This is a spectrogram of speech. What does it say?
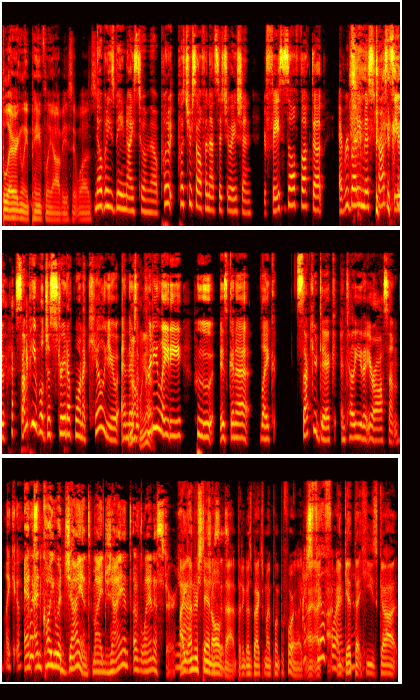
blaringly, painfully obvious it was. Nobody's being nice to him though. Put put yourself in that situation. Your face is all fucked up. Everybody mistrusts you. Some people just straight up want to kill you. And there's No, a yeah. pretty lady who is gonna like suck your dick and tell you that you're awesome. Like of and course, and call you a giant, my giant of Lannister. Yeah. I understand She all says. of that, but it goes back to my point before. Like I just I, feel I- for I him, get you know? that he's got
